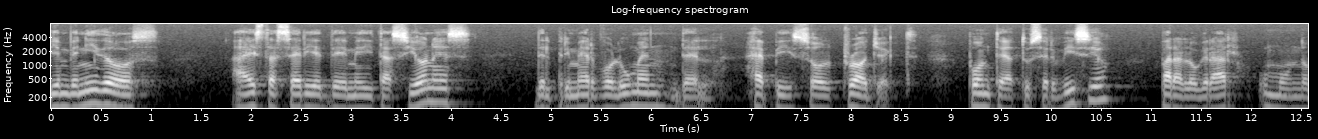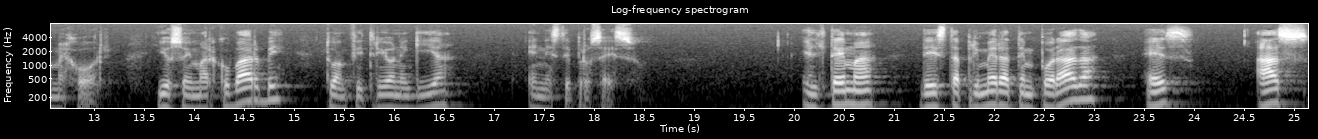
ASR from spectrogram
Bienvenidos a esta serie de meditaciones del primer volumen del Happy Soul Project. Ponte a tu servicio para lograr un mundo mejor. Yo soy Marco Barbi, tu anfitrión y guía en este proceso. El tema de esta primera temporada es Haz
